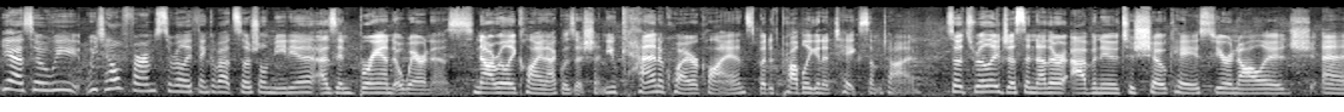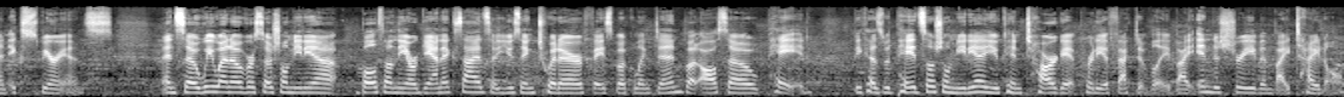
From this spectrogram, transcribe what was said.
Yeah, so we, we tell firms to really think about social media as in brand awareness, not really client acquisition. You can acquire clients, but it's probably going to take some time. So it's really just another avenue to showcase your knowledge and experience. And so we went over social media both on the organic side, so using Twitter, Facebook, LinkedIn, but also paid. Because with paid social media, you can target pretty effectively by industry, even by title.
